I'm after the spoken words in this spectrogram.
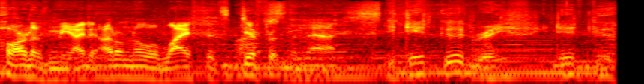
part of me. I, I don't know a life that's different than that. You did good, Rafe. You did good.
